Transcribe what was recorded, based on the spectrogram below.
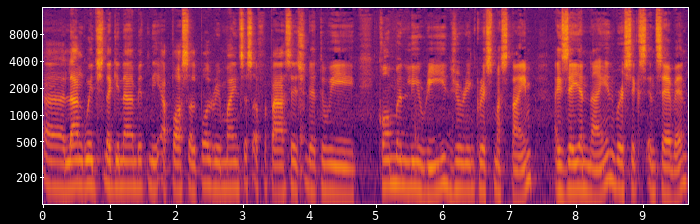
uh, language na ginamit ni Apostle Paul reminds us of a passage that we commonly read during Christmas time, Isaiah 9 verse 6 and 7,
